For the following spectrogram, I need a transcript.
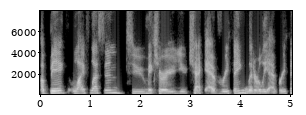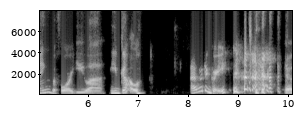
a big life lesson to make sure you check everything, literally everything, before you uh you go. I would agree. yeah,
